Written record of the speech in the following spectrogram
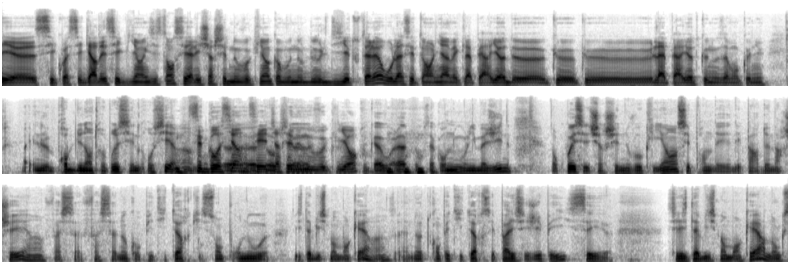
euh, c'est quoi? C'est garder ses clients existants, c'est aller chercher de nouveaux clients, comme vous nous, le disiez tout à l'heure, ou là, c'était en lien avec la période, euh, que, la période que nous avons connue? Bah, Le propre d'une entreprise, c'est de grossir. Hein. c'est de grossir, c'est de chercher de nouveaux clients. En tout cas, voilà, comme ça qu'on nous, on l'imagine. Donc oui, c'est de chercher de nouveaux clients, c'est prendre des, parts de marché hein, face, à, face à nos compétiteurs qui sont pour nous les établissements bancaires. Hein. Notre compétiteur, c'est pas les CGPI, c'est c'est les établissements bancaires. Donc,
